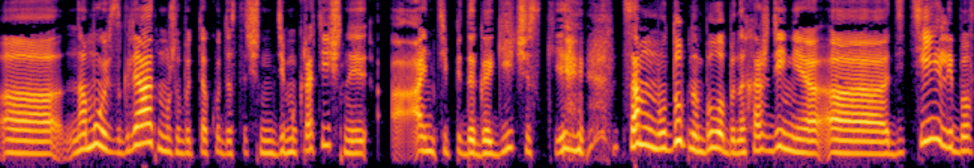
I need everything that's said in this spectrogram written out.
Э, на мой взгляд, может быть, такой достаточно демократичный, а, антипедагогический. Самым удобным было бы нахождение э, детей либо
